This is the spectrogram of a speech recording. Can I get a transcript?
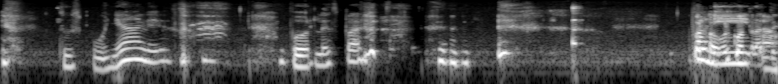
tus puñales por la espalda. Por favor, contrátenme.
